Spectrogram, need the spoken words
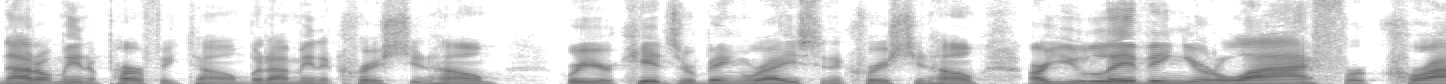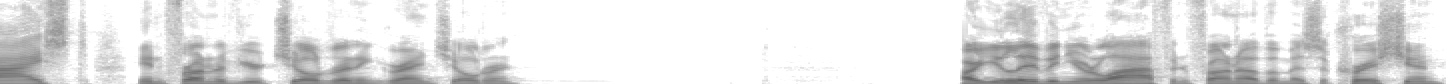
Now I don't mean a perfect home, but I mean a Christian home where your kids are being raised in a Christian home. Are you living your life for Christ in front of your children and grandchildren? Are you living your life in front of them as a Christian?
